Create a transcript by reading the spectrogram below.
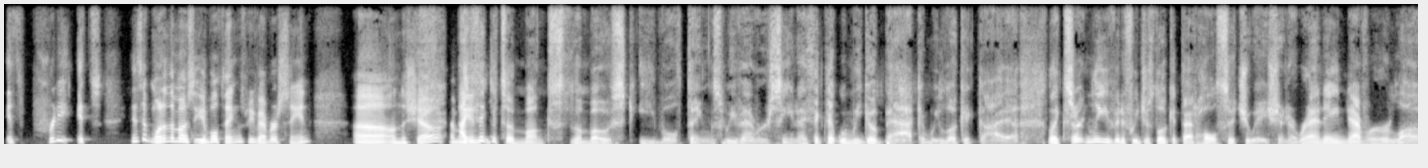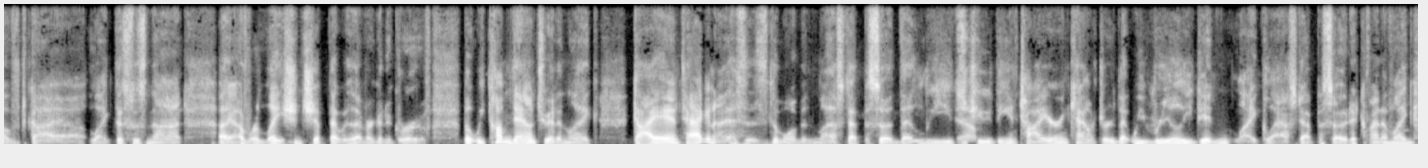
it's pretty. It's is it one of the most evil things we've ever seen uh, on the show? I, think it's amongst the most evil things we've ever seen. I think that when we go back and we look at Gaia, like certainly even if we just look at that whole situation, Irene never loved Gaia. Like this was not a, Yeah. a relationship that was ever going to groove. But we come down to it and like Gaia antagonizes the woman last episode that leads Yeah. to the entire encounter that we really didn't like last episode. It kind of Mhm. like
